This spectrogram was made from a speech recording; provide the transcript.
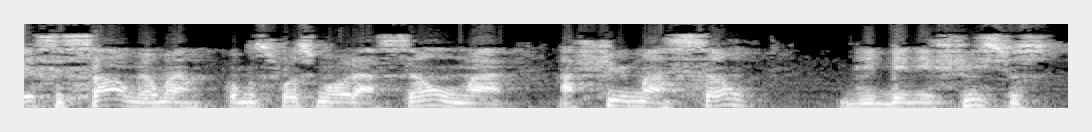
esse salmo é uma, como se fosse uma oração, uma afirmação de benefícios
